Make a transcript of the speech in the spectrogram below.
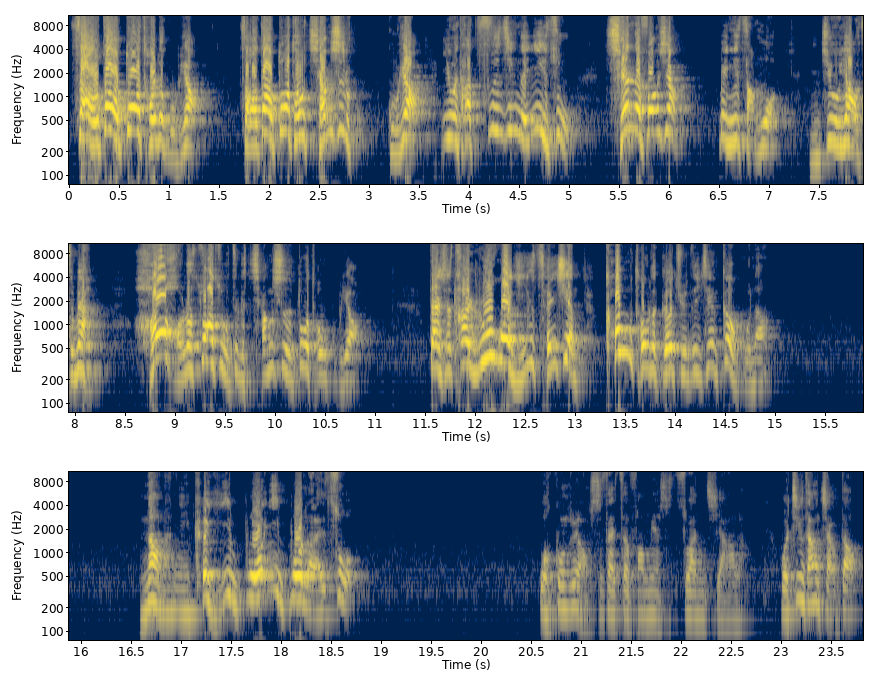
找到多头的股票，找到多头强势的股票，因为它资金的溢注，钱的方向被你掌握，你就要怎么样？好好的抓住这个强势多头股票。但是它如果已经呈现空头的格局的一些个股呢？那么你可以一波一波的来做。我龚俊老师在这方面是专家了。我经常讲到，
